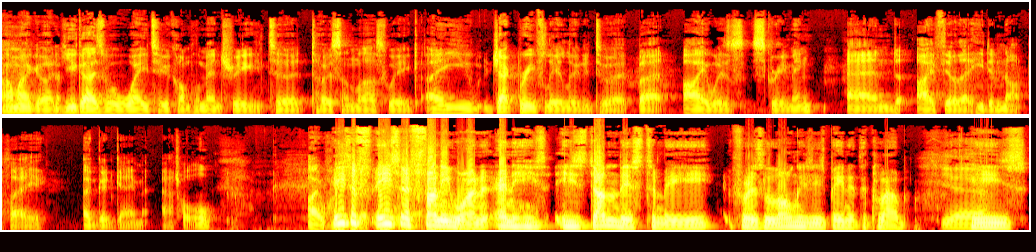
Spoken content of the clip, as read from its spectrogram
Oh my god, you guys were way too complimentary to Tosin last week. I, you Jack briefly alluded to it, but I was screaming, and I feel that he did not play a good game at all he's a he's a funny one, and he's he's done this to me for as long as he's been at the club. Yeah, he's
